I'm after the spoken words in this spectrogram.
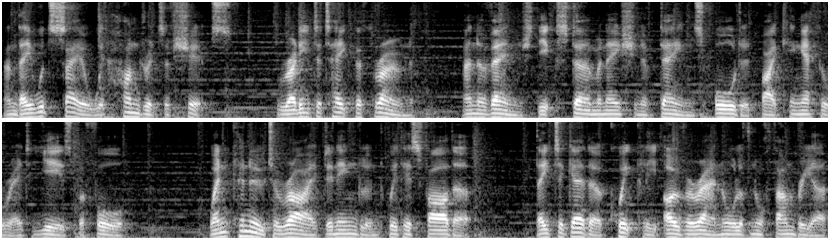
and they would sail with hundreds of ships, ready to take the throne and avenge the extermination of Danes ordered by King Ethelred years before. When Canute arrived in England with his father, they together quickly overran all of Northumbria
